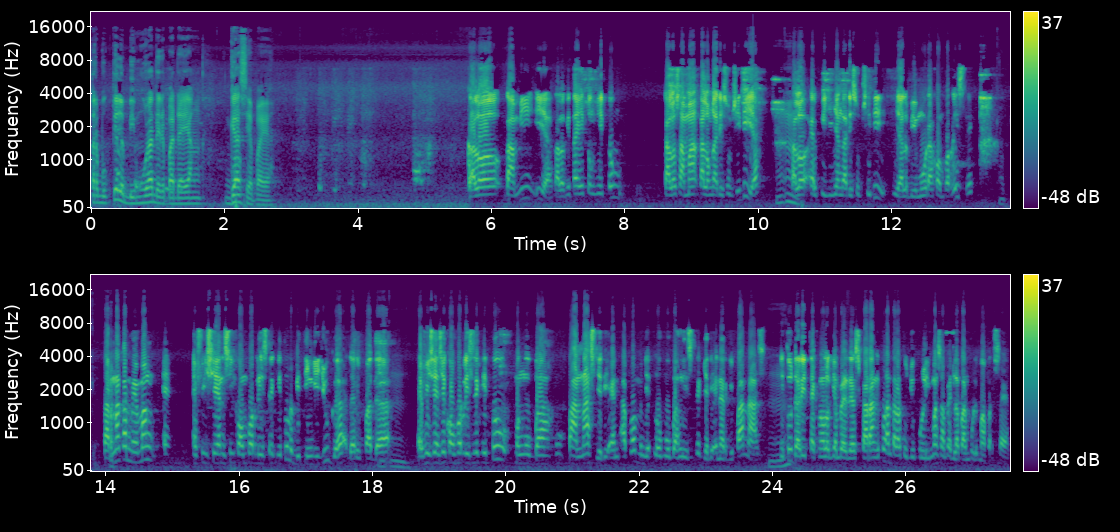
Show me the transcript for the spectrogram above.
terbukti lebih murah daripada yang gas ya Pak ya? Kalau kami iya, kalau kita hitung-hitung kalau sama kalau nggak disubsidi ya, mm-hmm. kalau LPG-nya nggak disubsidi ya lebih murah kompor listrik. Okay. Karena kan memang efisiensi kompor listrik itu lebih tinggi juga daripada hmm. efisiensi kompor listrik itu mengubah panas jadi apa mengubah listrik jadi energi panas hmm. itu dari teknologi yang beredar sekarang itu antara 75 sampai 85 persen.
